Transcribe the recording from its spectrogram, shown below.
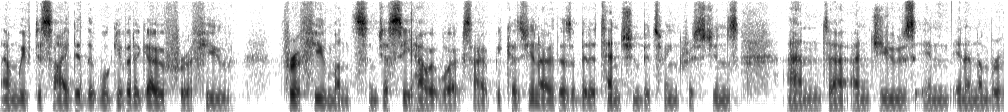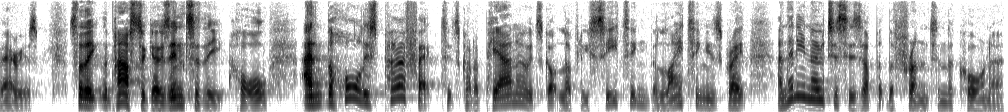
and we've decided that we'll give it a go for a few for a few months and just see how it works out because you know there's a bit of tension between Christians and, uh, and Jews in, in a number of areas. So the, the pastor goes into the hall, and the hall is perfect. It's got a piano, it's got lovely seating, the lighting is great. And then he notices up at the front in the corner,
